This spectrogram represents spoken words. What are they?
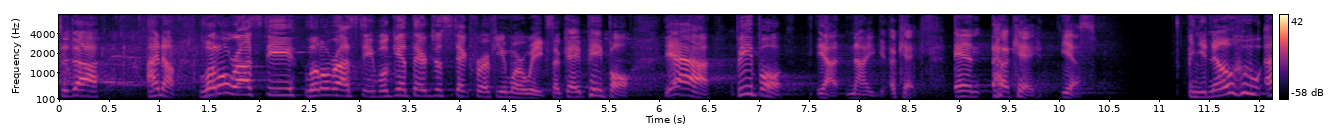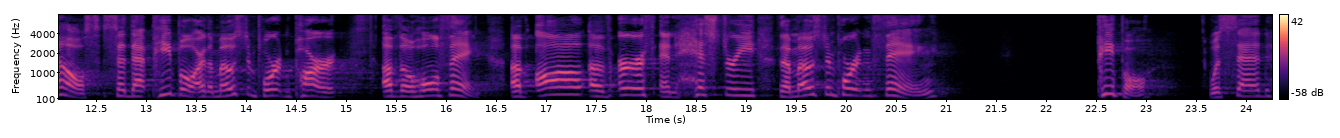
Ta-da. I know. Little rusty, little rusty. We'll get there. Just stick for a few more weeks, okay? People. Yeah, people. Yeah, now you get, okay. And, okay, yes. And you know who else said that people are the most important part of the whole thing? Of all of earth and history, the most important thing, people, was said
